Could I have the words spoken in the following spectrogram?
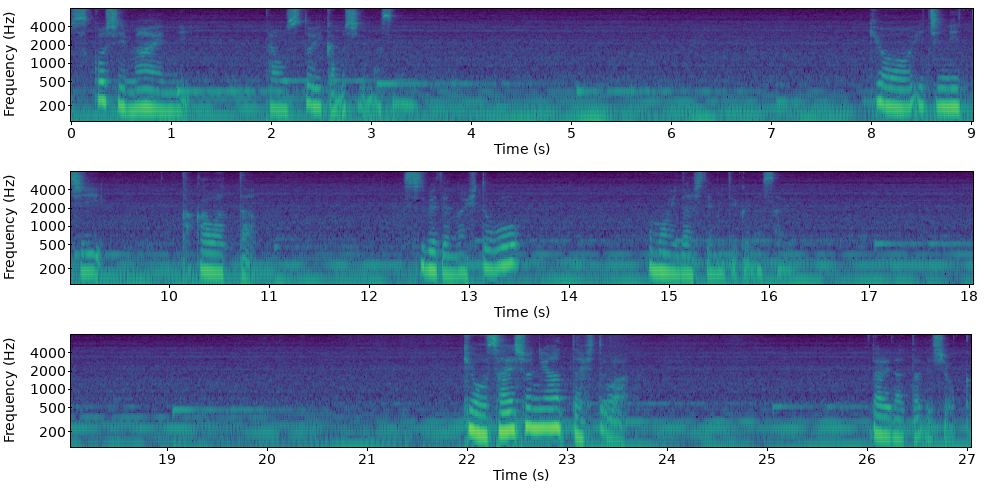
少し前に倒すといいかもしれません。今日一日関わったすべての人を思い出してみてください。今日最初に会った人は誰だったでしょうか？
